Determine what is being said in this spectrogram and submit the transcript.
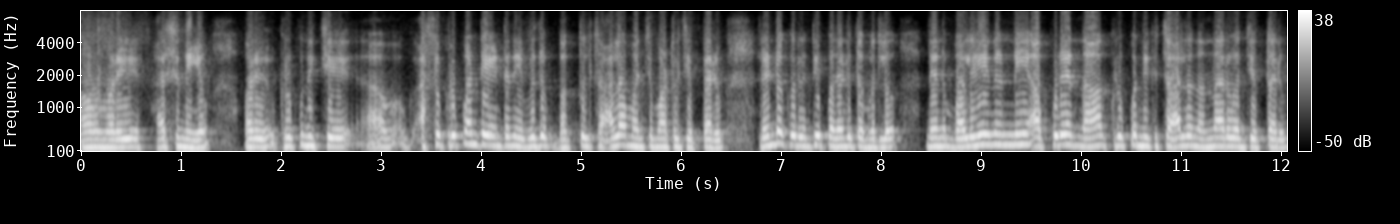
మరి హర్షణీయం. మరి కృపనిచ్చే అసలు కృప అంటే ఏంటని వివిధ భక్తులు చాలా మంచి మాటలు చెప్పారు. రెండో కొరింతి పన్నెండు తొమ్మిదిలో నేను బలహీనుణ్ణి అప్పుడే నా కృప నీకు చాలా అన్నారు అని చెప్తారు.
